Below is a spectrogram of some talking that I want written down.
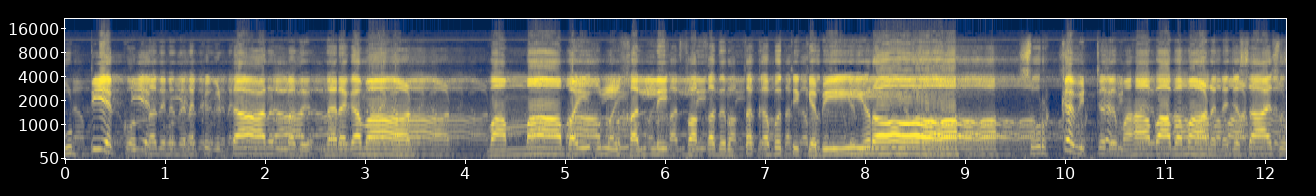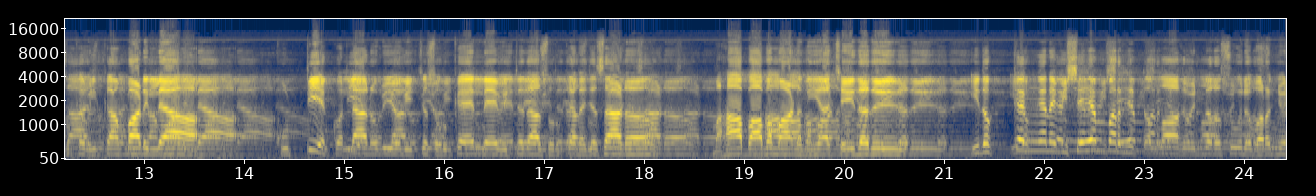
കുട്ടിയെ കൊന്നതിന് നിനക്ക് കിട്ടാനുള്ളത് നരകമാണ്. അമ്മാ ബൈഉൽ ഖല്ലി ഫഖദ് ഇർതകബതി കബീറാ. വിറ്റത് മഹാപാപമാണ്. നജസായ സുർക്ക വിൽക്കാൻ പാടില്ല. കുട്ടിയെ കൊല്ലാൻ ഉപയോഗിച്ച സുർക്കയല്ലേ വിറ്റതാ? സുർക്ക നജസാണ്. മഹാപാപമാണ് നീ ആ ചെയ്തത്. ഇതൊക്കെ എങ്ങനെ വിഷയം പറഞ്ഞിട്ട് റസൂൽ പറഞ്ഞു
